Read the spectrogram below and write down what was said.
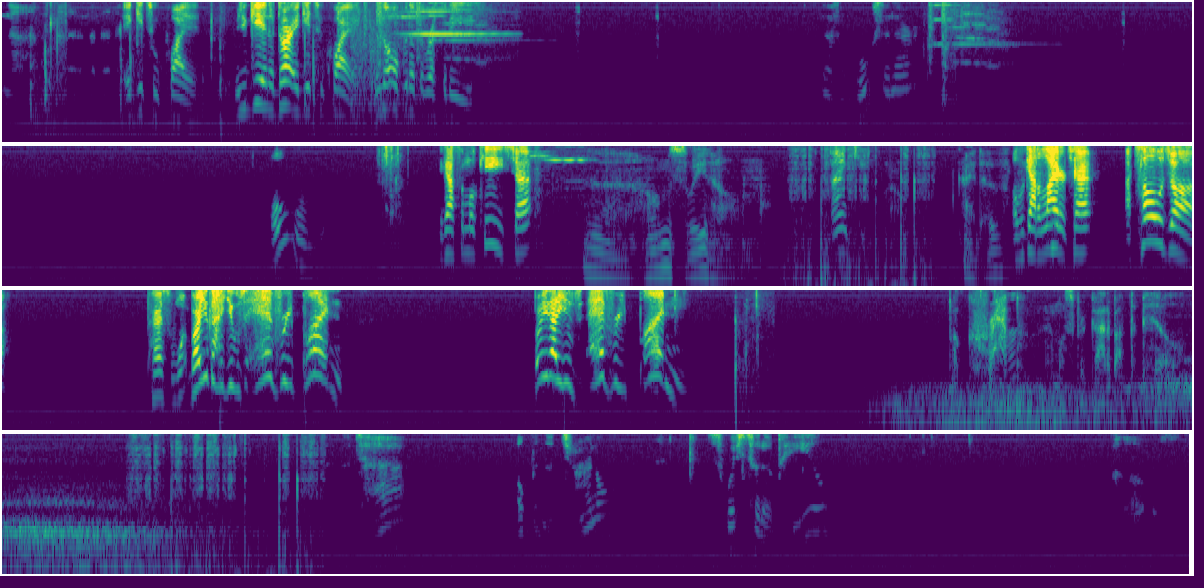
Nah, nah, nah, nah. It get too quiet. When you get in the dark, it get too quiet. We gonna open up the rest of these. There's some boots in there. Oh, you got some more keys, chat. Uh, home sweet home. Thank you. Kind of. Oh, we got a lighter, chat. I told y'all. Press one. Bro, you gotta use every button. Bro, you gotta use every button. Oh crap! Huh? I almost forgot about the pill. The tab. Open the journal. Switch to the peel. Close.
